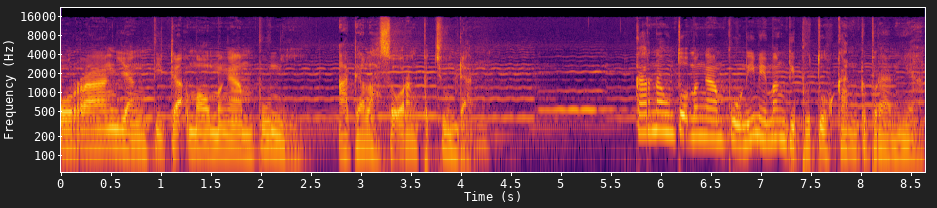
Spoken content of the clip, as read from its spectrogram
orang yang tidak mau mengampuni adalah seorang pecundang. Karena untuk mengampuni memang dibutuhkan keberanian,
